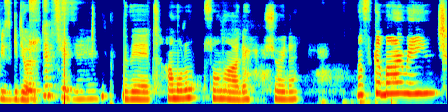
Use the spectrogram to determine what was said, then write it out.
Biz gidiyoruz. Öptüm sizi. Evet, hamurun son hali şöyle. Nasıl kabarmış.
